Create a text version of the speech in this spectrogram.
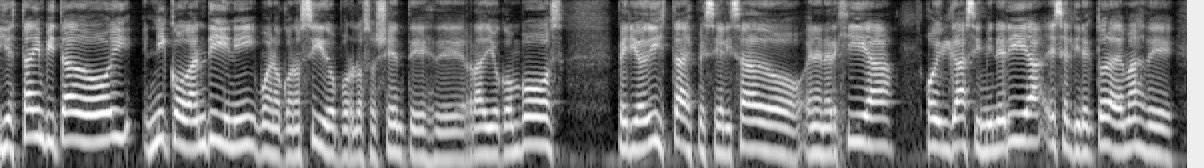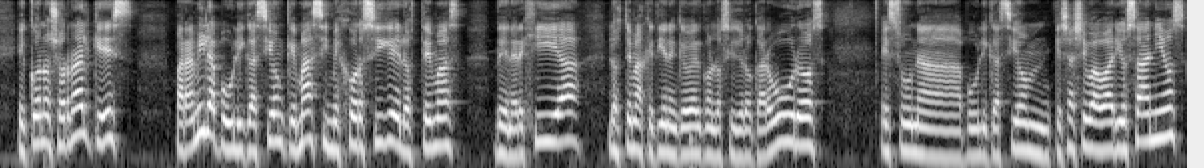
y está invitado hoy Nico Gandini, bueno, conocido por los oyentes de Radio con Voz, periodista especializado en energía, oil, gas y minería. Es el director además de Econo Journal, que es para mí la publicación que más y mejor sigue los temas de energía, los temas que tienen que ver con los hidrocarburos. Es una publicación que ya lleva varios años,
